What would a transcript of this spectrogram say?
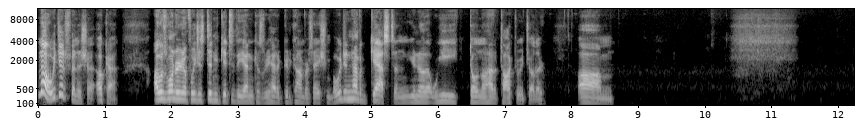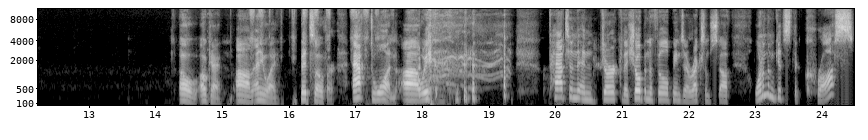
no, we did finish it. Okay. I was wondering if we just didn't get to the end because we had a good conversation, but we didn't have a guest, and you know that we don't know how to talk to each other. Um, Oh, okay. Um, anyway, bits over. Act one. Uh, we Patton and Dirk they show up in the Philippines. They wreck some stuff. One of them gets the cross,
